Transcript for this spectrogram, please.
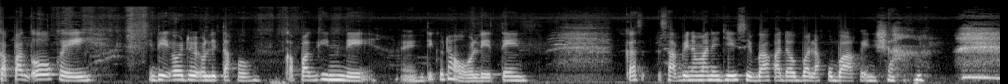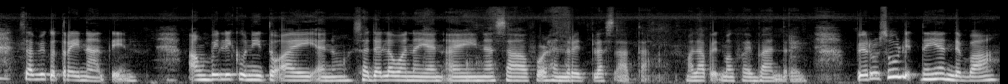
Kapag okay, hindi order ulit ako. Kapag hindi, eh, hindi ko na ulitin. Kas- sabi naman ni JC, baka daw balakubakin siya. sabi ko, try natin. Ang bili ko nito ay, ano, sa dalawa na yan ay nasa 400 plus ata. Malapit mag 500. Pero sulit na yan, ba?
